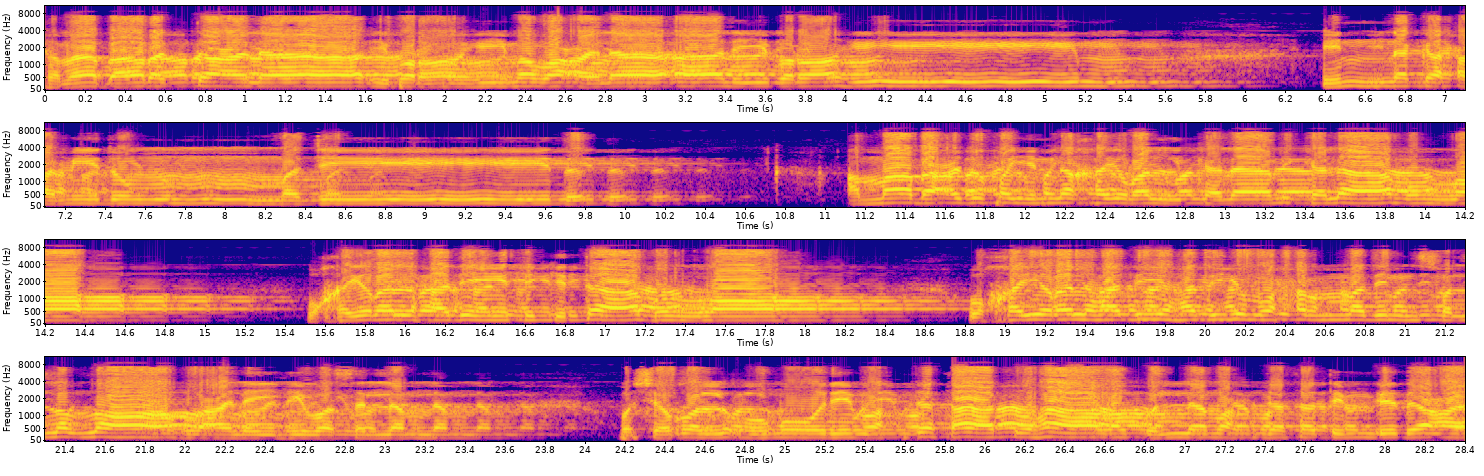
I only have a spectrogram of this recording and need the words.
كما باركت على إبراهيم وعلى آل إبراهيم. إنك حميد مجيد. أما بعد فإن خير الكلام كلام الله وخير الحديث كتاب الله وخير الهدي هدي محمد صلى الله عليه وسلم وشر الأمور محدثاتها وكل محدثة بدعة.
